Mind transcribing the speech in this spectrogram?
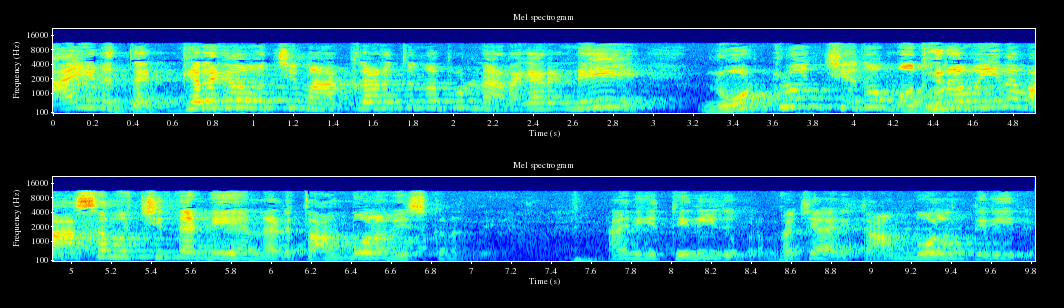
ఆయన దగ్గరగా వచ్చి మాట్లాడుతున్నప్పుడు నాన్నగారండి నోట్లోంచి ఏదో మధురమైన వాసన వచ్చిందండి అన్నాడు తాంబూలం వేసుకునండి. ఆయనకి తెలియదు బ్రహ్మచారి తాంబూలం తెలియదు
